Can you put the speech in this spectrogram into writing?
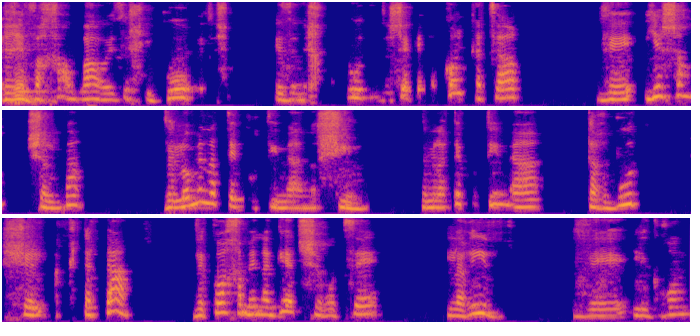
הרווחה, וואו, איזה חיבור, איזה, איזה נחמדות, איזה שקט, הכל קצר, ויש שם שלווה. זה לא מנתק אותי מהאנשים, זה מנתק אותי מהתרבות של הקטטה וכוח המנגד שרוצה לריב ולגרום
